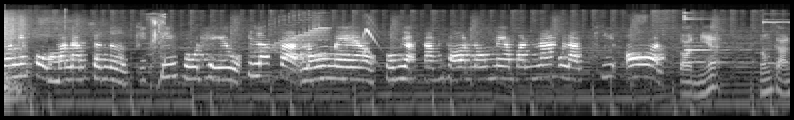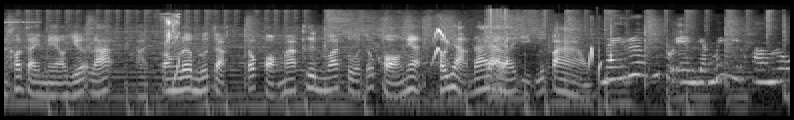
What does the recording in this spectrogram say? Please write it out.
วันนี้ผมมานำเสนอคิตตี้โฮเทลที่รักษาน้องแมว ผมอยากทำเพราะน้องแมวมันน่ารักที่อ้อน ตอนเนี้ย น้องการเข้าใจแมวเยอะละอาจต้องเริ่มรู้จักเจ้าของมากขึ้นว่าตัวเจ้าของเนี่ยเขาอยากได้อะไรอีกหรือเปล่า ในเรื่องที่ตัวเองยังไม่มีความรู้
